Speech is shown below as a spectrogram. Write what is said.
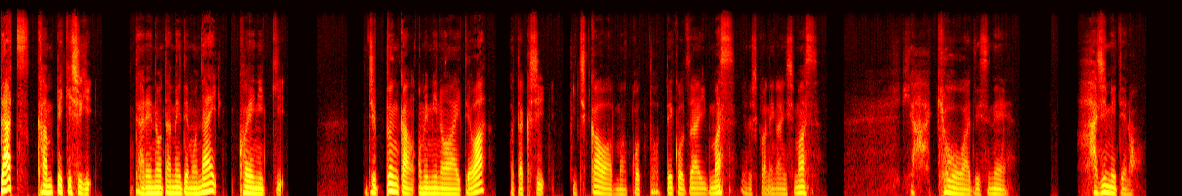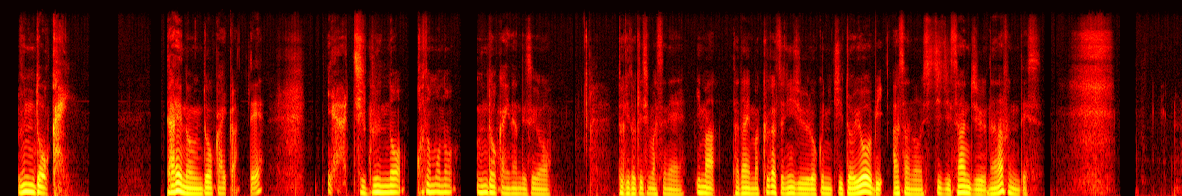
脱完璧主義。誰のためでもない声日記。10分間お耳の相手は私市川誠でございます。よろしくお願いします。いや今日はですね初めての運動会。誰の運動会かっていや自分の子供の運動会なんですよ。ドキドキしますね。今ただいま9月26日土曜日朝の7時37分です。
